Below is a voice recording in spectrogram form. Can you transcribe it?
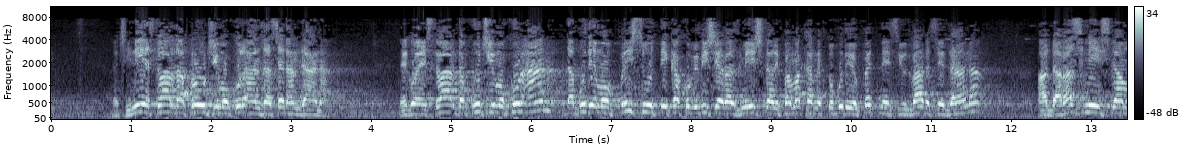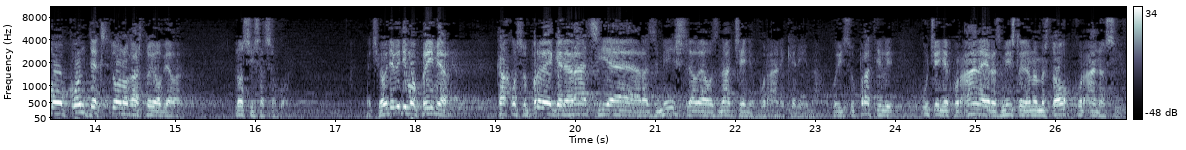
Znači nije stvar da proučimo Kur'an za 7 dana nego je stvar da kućimo Kur'an da budemo prisutni kako bi više razmišljali pa makar nek to bude i u 15 i u 20 dana a da razmišljamo o kontekstu onoga što je objavan nosi sa sobom. Znači ovdje vidimo primjer kako su prve generacije razmišljale o značenju Kur'ana Kerima koji su pratili učenje Kur'ana i razmišljanje onome što Kur'an nosi.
